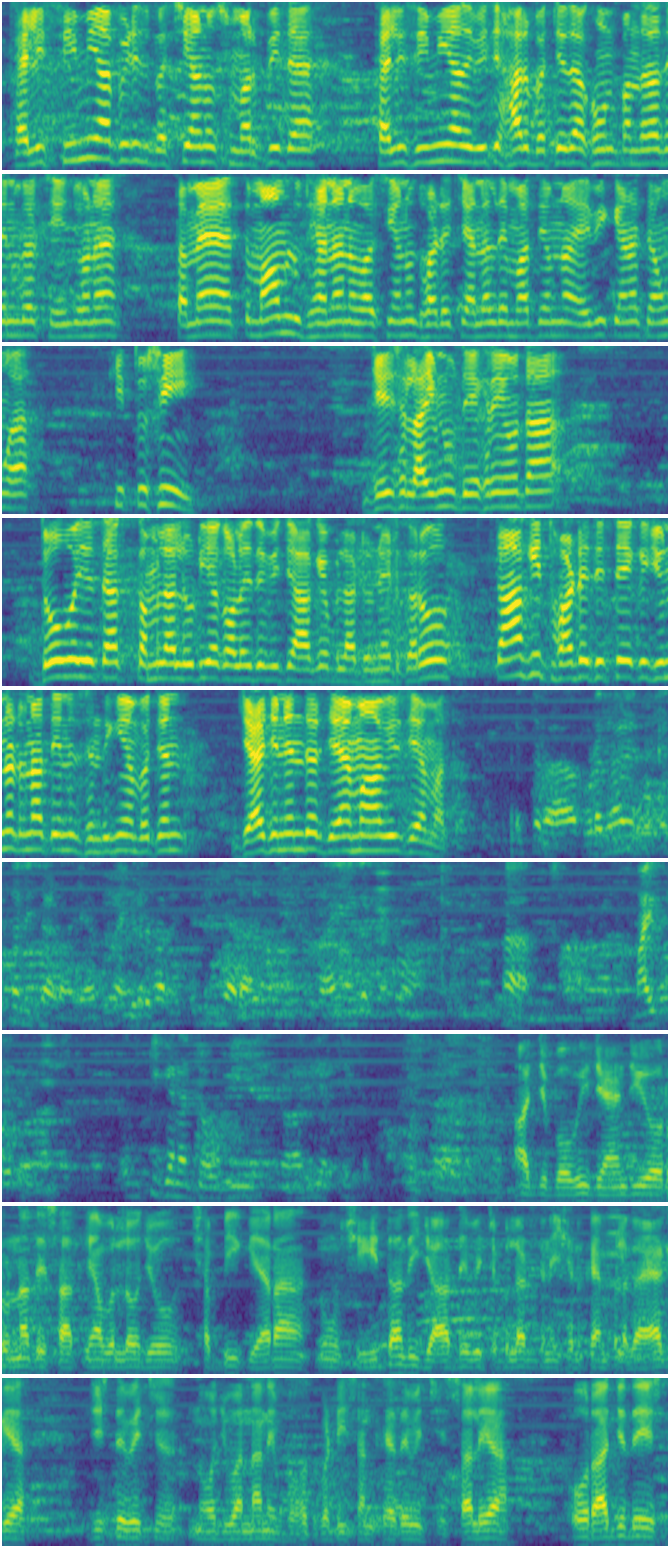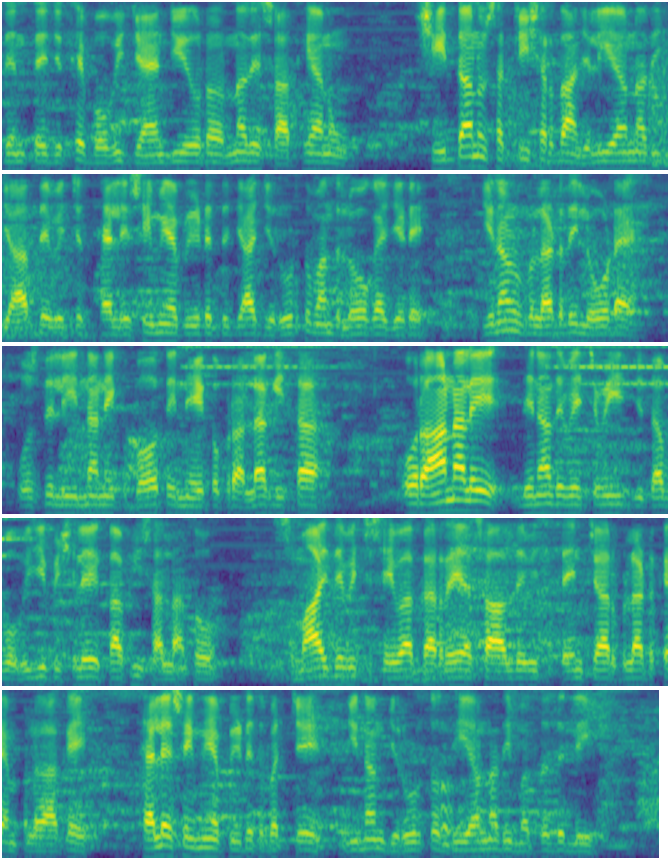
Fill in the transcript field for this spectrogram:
ਥੈਲੀਸੀਮੀਆ ਪੀੜਿਤ ਬੱਚਿਆਂ ਨੂੰ ਸਮਰਪਿਤ ਹੈ ਥੈਲੀਸੀਮੀਆ ਦੇ ਵਿੱਚ ਹਰ ਬੱਚੇ ਦਾ ਖੂਨ 15 ਦਿਨ ਬਾਅਦ ਚੇਂਜ ਹੋਣਾ ਹੈ ਤਾਂ ਮੈਂ तमाम ਲੁਧਿਆਣਾ ਨਿਵਾਸੀਆਂ ਨੂੰ ਤੁਹਾਡੇ ਚੈਨਲ ਦੇ ਮਾਧਿਅਮ ਨਾਲ ਇਹ ਵੀ ਕਹਿਣਾ ਚਾਹੂੰਗਾ ਕਿ ਤੁਸੀਂ ਜੇ ਇਸ ਲਾਈਵ ਨੂੰ ਦੇਖ ਰਹੇ ਹੋ ਤਾਂ 2 ਵਜੇ ਤੱਕ ਕਮਲਾ ਲੋਟੀਆ ਕਾਲਜ ਦੇ ਵਿੱਚ ਆ ਕੇ ਬਲੱਡ ਡੋਨੇਟ ਕਰੋ, ਤਾਂ ਕਿ ਤੁਹਾਡੇ ਦਿੱਤੇ ਇੱਕ ਯੂਨਿਟ ਨਾਲ ਤਿੰਨ ਜ਼ਿੰਦਗੀਆਂ ਬਚਣ। ਜੈ ਜਨਿੰਦਰ, ਜੈ ਮਹਾਵੀਰ, ਜੈ ਮਾਤਾ। ਅੱਜ ਬੋਵੀ ਜੈਨ ਜੀ ਔਰ ਉਹਨਾਂ ਦੇ ਸਾਥੀਆਂ ਵੱਲੋਂ ਜੋ 26 11 ਨੂੰ ਸ਼ਹੀਦਾਂ ਦੀ ਯਾਦ ਦੇ ਵਿੱਚ ਬਲੱਡ ਡੋਨੇਸ਼ਨ ਕੈਂਪ ਲਗਾਇਆ ਗਿਆ, ਜਿਸ ਦੇ ਵਿੱਚ ਨੌਜਵਾਨਾਂ ਨੇ ਬਹੁਤ ਵੱਡੀ ਸੰਖਿਆ ਦੇ ਵਿੱਚ ਹਿੱਸਾ ਲਿਆ। ਔਰ ਅੱਜ ਦੇ ਇਸ ਦਿਨ ਤੇ ਜਿੱਥੇ ਬੋਬੀ ਜੈਨ ਜੀ ਔਰ ਉਹਨਾਂ ਦੇ ਸਾਥੀਆਂ ਨੂੰ ਸ਼ਹੀਦਾਂ ਨੂੰ ਸੱਚੀ ਸ਼ਰਧਾਂਜਲੀ ਹੈ, ਉਹਨਾਂ ਦੀ ਯਾਦ ਦੇ ਵਿੱਚ ਥੈਲੇਸੀਮੀਆ ਪੀੜਤ ਜਾਂ ਜ਼ਰੂਰਤਮੰਦ ਲੋਕ ਹੈ ਜਿਹੜੇ ਜਿਨ੍ਹਾਂ ਨੂੰ ਬਲੱਡ ਦੀ ਲੋੜ ਹੈ, ਉਸ ਦੇ ਲਈ ਇਹਨਾਂ ਨੇ ਇੱਕ ਬਹੁਤ ਹੀ ਨੇਕ ਉਪਰਾਲਾ ਕੀਤਾ। ਔਰ ਆਉਣ ਵਾਲੇ ਦਿਨਾਂ ਦੇ ਵਿੱਚ ਵੀ ਜਿੱਦਾਂ ਬੋਬੀ ਜੀ ਪਿਛਲੇ ਕਾਫੀ ਸਾਲਾਂ ਤੋਂ ਸਮਾਜ ਦੇ ਵਿੱਚ ਸੇਵਾ ਕਰ ਰਹੇ ਆ, ਸਾਲ ਦੇ ਵਿੱਚ ਤਿੰਨ ਚਾਰ ਬਲੱਡ ਕੈਂਪ ਲਗਾ ਕੇ ਥੈਲੇਸੀਮੀਆ ਪੀੜਤ ਬੱਚੇ ਜਿਨ੍ਹਾਂ ਨੂੰ ਜ਼ਰੂਰਤ ਹੁੰਦੀ ਹੈ, ਉਹਨਾਂ ਦੀ ਮਦਦ ਦੇ ਲਈ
